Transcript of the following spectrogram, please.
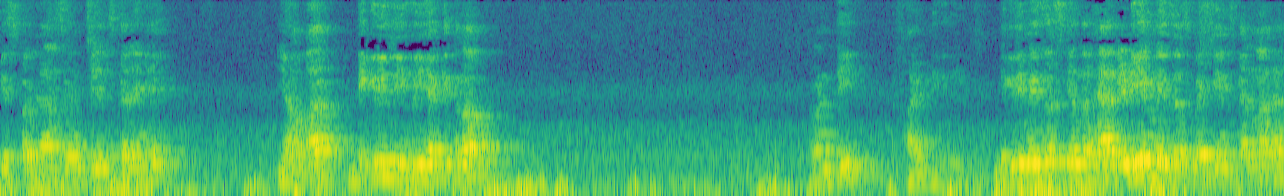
किस प्रकार से हम चेंज करेंगे? यहाँ पर डिग्री दी हुई है कितना? 25 डिग्री डिग्री मेजर्स के अंदर है रेडियन मेजर्स में चेंज करना है।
